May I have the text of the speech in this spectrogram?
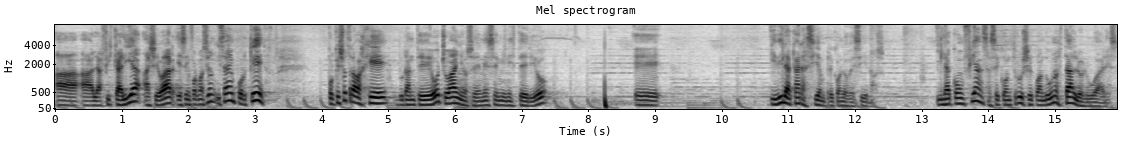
a, la fiscalía a llevar esa información. ¿Y saben por qué? Porque yo trabajé durante ocho años en ese ministerio eh, y di la cara siempre con los vecinos. Y la confianza se construye cuando uno está en los lugares.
